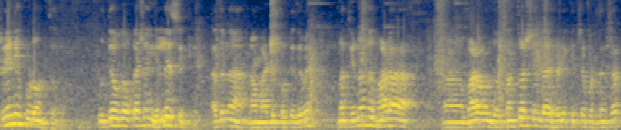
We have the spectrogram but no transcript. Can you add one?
ಟ್ರೈನಿಂಗ್ ಕೊಡುವಂಥದ್ದು. ಉದ್ಯೋಗ ಅವಕಾಶ ಎಲ್ಲೇ ಸಿಗಲಿ, ಅದನ್ನು ನಾವು ಮಾಡಿ ಕೊಟ್ಟಿದ್ದೇವೆ. ಮತ್ತು ಇನ್ನೊಂದು ಭಾಳ ಭಾಳ ಒಂದು ಸಂತೋಷದಿಂದ ಹೇಳಿಕ್ಕೆ ಇಷ್ಟಪಡ್ತೇನೆ ಸರ್.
